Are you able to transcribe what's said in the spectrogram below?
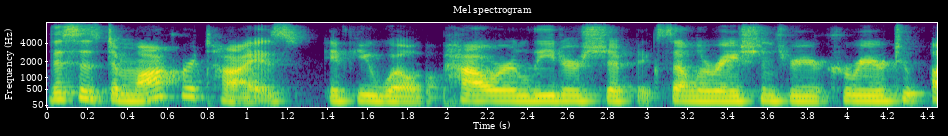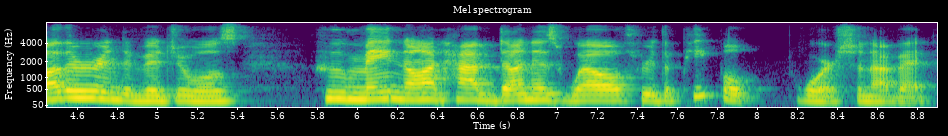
this has democratized, if you will, power, leadership, acceleration through your career to other individuals who may not have done as well through the people portion of it.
